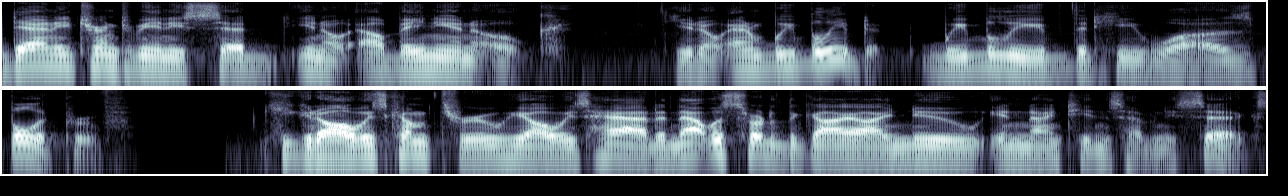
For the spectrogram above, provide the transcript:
Danny turned to me and he said, you know, Albanian oak, you know, and we believed it. We believed that he was bulletproof. He could always come through, he always had, and that was sort of the guy I knew in 1976.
